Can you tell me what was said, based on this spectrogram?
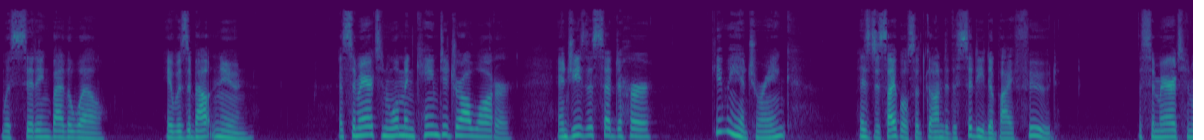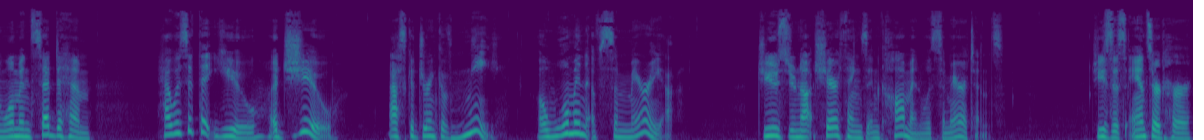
was sitting by the well. It was about noon. A Samaritan woman came to draw water, and Jesus said to her, Give me a drink. His disciples had gone to the city to buy food. The Samaritan woman said to him, How is it that you, a Jew, ask a drink of me, a woman of Samaria? Jews do not share things in common with Samaritans. Jesus answered her,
